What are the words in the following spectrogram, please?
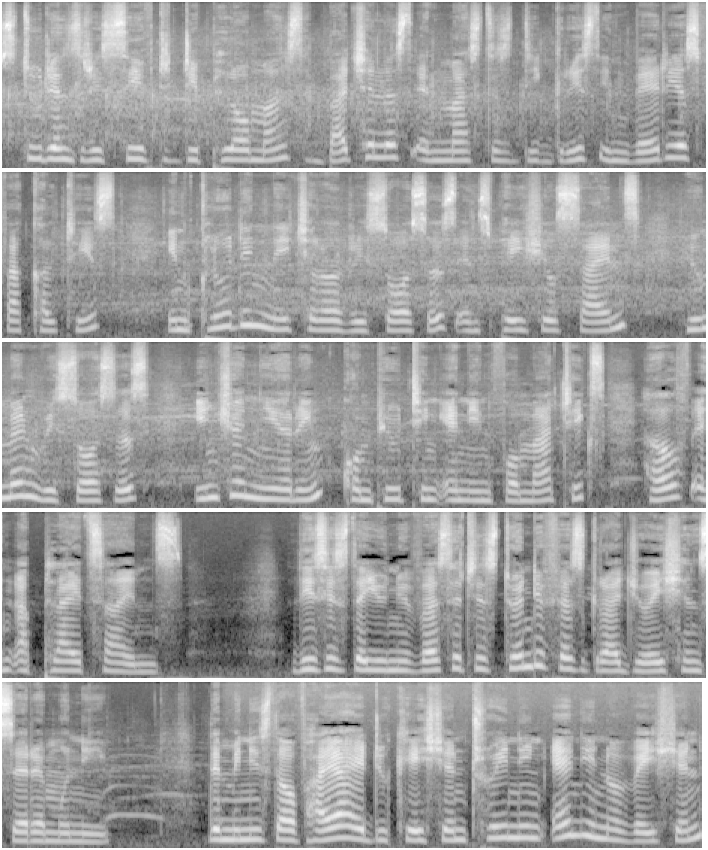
Students received diplomas, bachelor's and master's degrees in various faculties, including natural resources and spatial science, human resources, engineering, computing and informatics, health and applied science. This is the university's 21st graduation ceremony. The Minister of Higher Education, Training and Innovation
